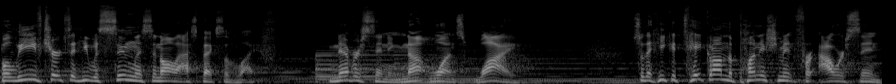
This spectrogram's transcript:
Believe, church, that he was sinless in all aspects of life, never sinning, not once. Why? So that he could take on the punishment for our sin.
